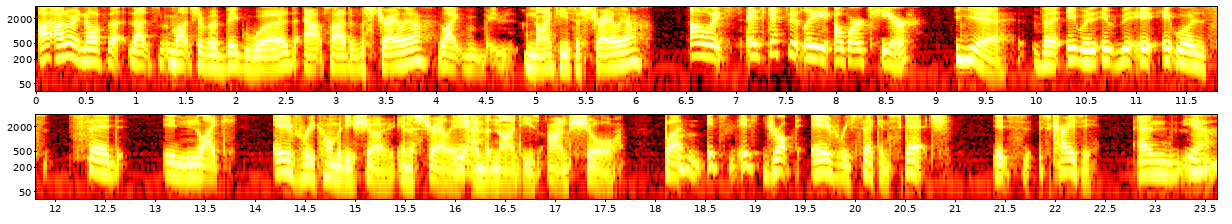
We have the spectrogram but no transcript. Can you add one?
I, I don't know if that, that's much of a big word outside of Australia, like 90s Australia. Oh, it's it's definitely a word here. Yeah, but it was it, it, it was said in like every comedy show in Australia Yeah. in the 90s, I'm sure. But mm-hmm. it's it's dropped every second sketch. It's it's crazy. And Yeah.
